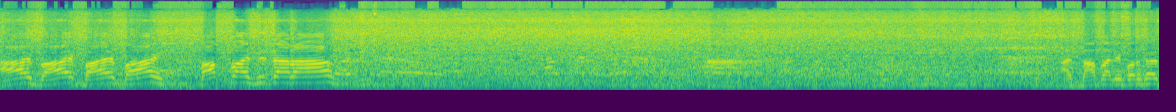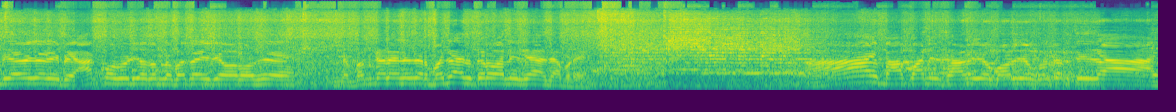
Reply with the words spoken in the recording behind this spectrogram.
ભાઈ ભાઈ ભાઈ ભાઈ. બાપા સીતારામ. હા. આજ બાપાની પ્રસાદી આવી છે. ભાઈ, આખો વીડિયો તમને બતાવી દેવાનો છે. અને બંગાળાની અંદર મજા જ કરવાની છે આજ આપણે. હાય, બાપાની થાળીઓ બાળીઓ કતરતી જાય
